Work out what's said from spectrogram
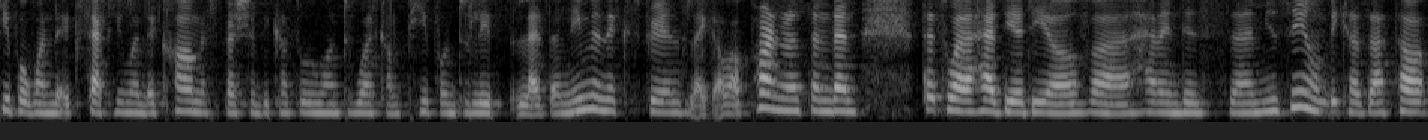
people when they, exactly when they come especially because we want to welcome people to live let them live an experience like our partners and then that's why i had the idea of uh, having this uh, museum because i thought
